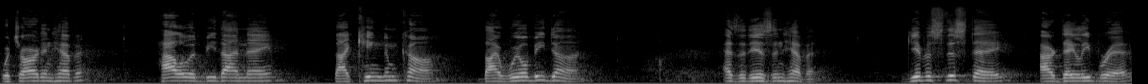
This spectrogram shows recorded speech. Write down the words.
which art in heaven, hallowed be thy name. Thy kingdom come, thy will be done, as it is in heaven. Give us this day our daily bread,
